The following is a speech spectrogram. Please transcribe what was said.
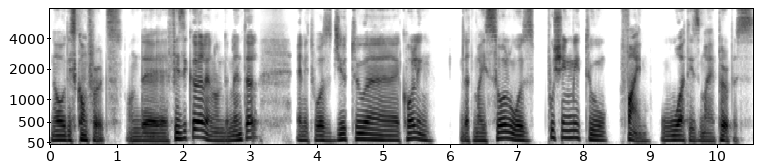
no discomforts on the physical and on the mental. And it was due to a calling that my soul was pushing me to find what is my purpose.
